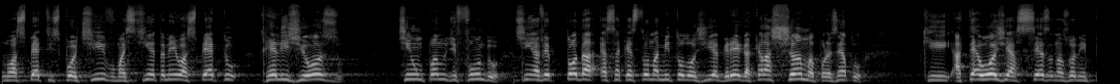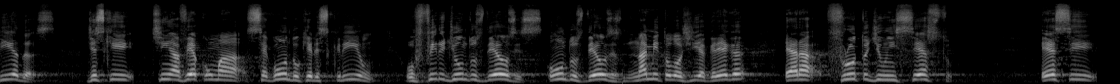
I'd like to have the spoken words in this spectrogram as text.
no aspecto esportivo, mas tinha também o aspecto religioso. Tinha um pano de fundo, tinha a ver toda essa questão da mitologia grega, aquela chama, por exemplo, que até hoje é acesa nas Olimpíadas, diz que tinha a ver com uma, segundo o que eles criam, o filho de um dos deuses. Um dos deuses, na mitologia grega, era fruto de um incesto. Esse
